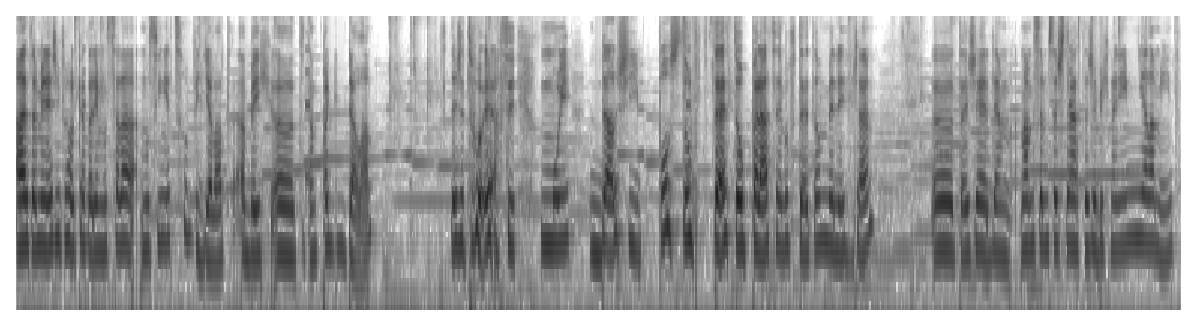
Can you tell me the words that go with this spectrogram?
Ale to mi nejdřív holka tady musela, musí něco vydělat, abych uh, to tam pak dala. Takže to je asi můj další postup v této práci nebo v této minihře. Uh, takže jdem, mám 714, takže bych na něj měla mít.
